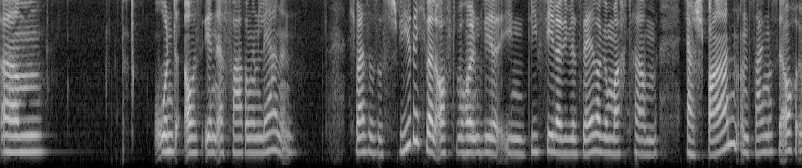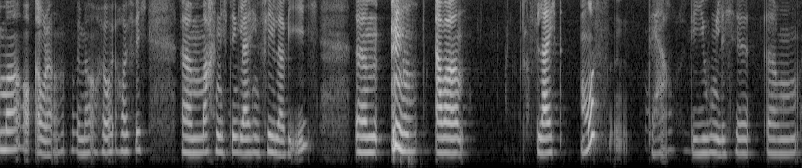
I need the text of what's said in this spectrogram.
Ähm, und aus ihren Erfahrungen lernen. Ich weiß, es ist schwierig, weil oft wollen wir ihnen die Fehler, die wir selber gemacht haben, ersparen und sagen das ja auch immer oder immer häufig, ähm, mach nicht den gleichen Fehler wie ich. Ähm, aber vielleicht muss der, die Jugendliche ähm,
